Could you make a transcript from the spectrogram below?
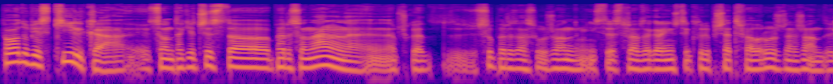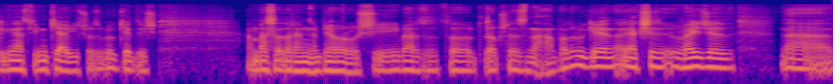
Powodów jest kilka. Są takie czysto personalne, na przykład super zasłużony minister spraw zagranicznych, który przetrwał różne rządy, Linas Linkiewicz, był kiedyś ambasadorem na Białorusi i bardzo to dobrze zna. Po drugie, no jak się wejdzie na,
